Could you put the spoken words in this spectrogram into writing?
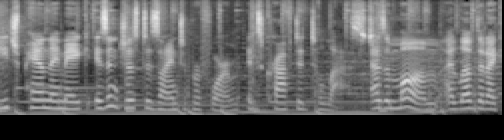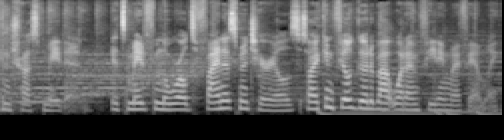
Each pan they make isn't just designed to perform, it's crafted to last. As a mom, I love that I can trust Made in. It's made from the world's finest materials, so I can feel good about what I'm feeding my family.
